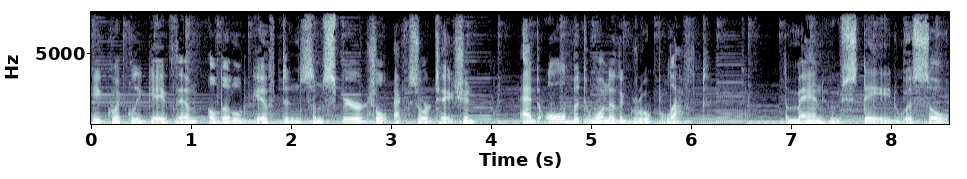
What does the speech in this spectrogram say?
He quickly gave them a little gift and some spiritual exhortation, and all but one of the group left. The man who stayed was so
